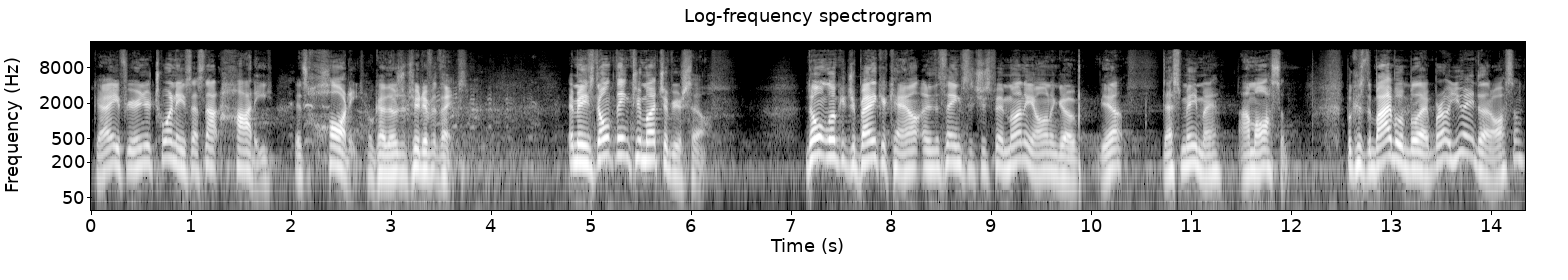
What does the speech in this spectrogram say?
Okay? If you're in your 20s, that's not haughty, it's haughty. Okay, those are two different things. It means don't think too much of yourself. Don't look at your bank account and the things that you spend money on and go, yeah, that's me, man. I'm awesome. Because the Bible will be like, bro, you ain't that awesome.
